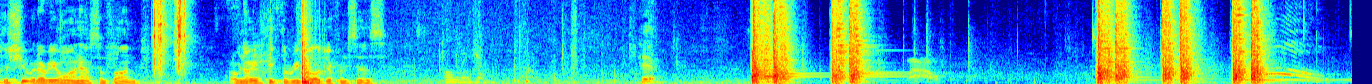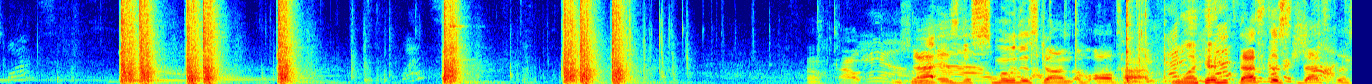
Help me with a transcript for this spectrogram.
Just shoot whatever you want. Have some fun. You know, you Okay. think the recoil difference is. Only him. Him. Oh, out. That is the smoothest gun of all time. That You like it? That's you've the ever that's shot. the smoothest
